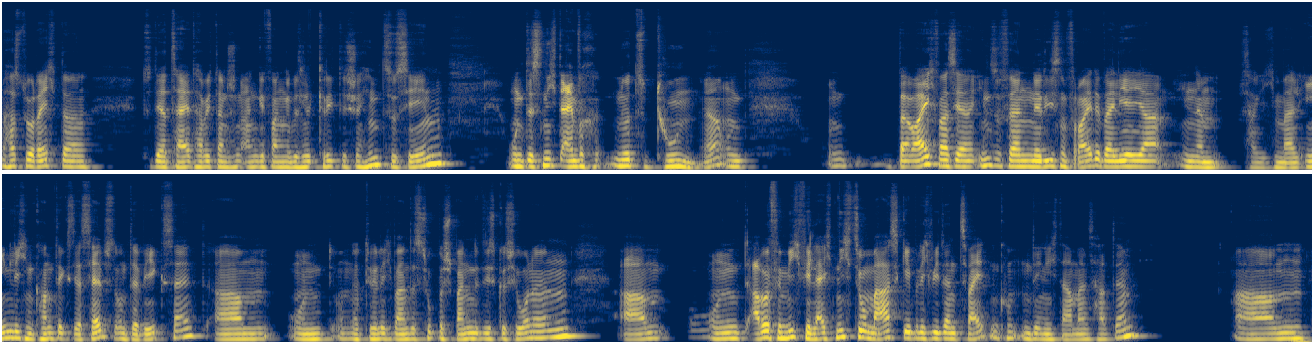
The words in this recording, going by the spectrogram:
hast du recht, da, zu der Zeit habe ich dann schon angefangen, ein bisschen kritischer hinzusehen und das nicht einfach nur zu tun. Ja? Und, und bei euch war es ja insofern eine Riesenfreude, weil ihr ja in einem, sage ich mal, ähnlichen Kontext ja selbst unterwegs seid. Ähm, und, und natürlich waren das super spannende Diskussionen. Ähm, und aber für mich vielleicht nicht so maßgeblich wie den zweiten Kunden, den ich damals hatte. Ähm,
